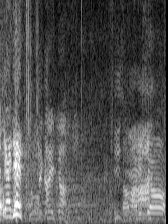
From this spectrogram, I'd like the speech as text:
Aqui, aqui. Aí tá. Calma, Maurício.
